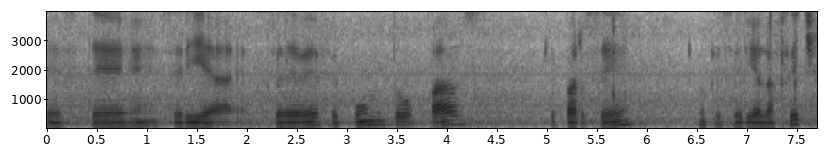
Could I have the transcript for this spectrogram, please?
este sería cdbf.parse que parse lo que sería la fecha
